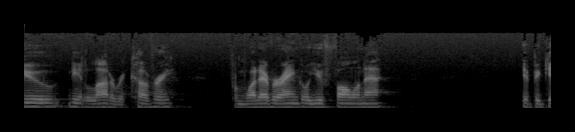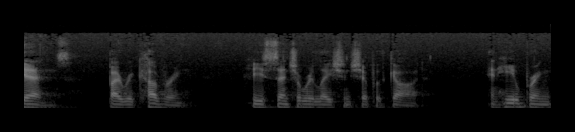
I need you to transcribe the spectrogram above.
You need a lot of recovery from whatever angle you've fallen at? It begins by recovering the essential relationship with God. And He'll bring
